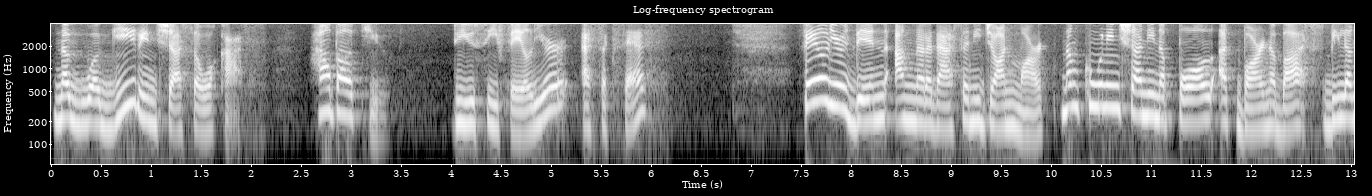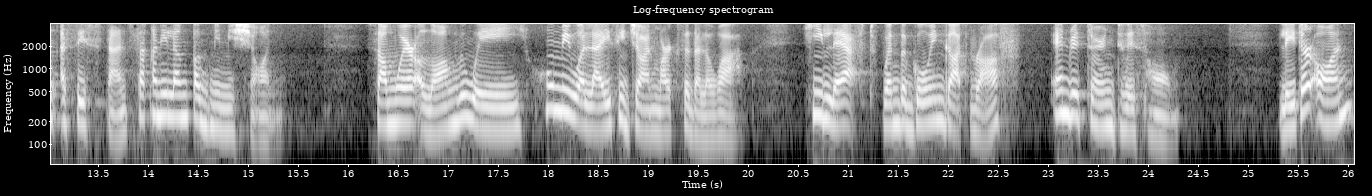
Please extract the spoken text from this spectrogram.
nagwagi rin siya sa wakas. How about you? Do you see failure as success? Failure din ang naranasan ni John Mark nang kunin siya ni na Paul at Barnabas bilang assistant sa kanilang pagmimisyon. Somewhere along the way, humiwalay si John Mark sa dalawa. He left when the going got rough and returned to his home. Later on,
